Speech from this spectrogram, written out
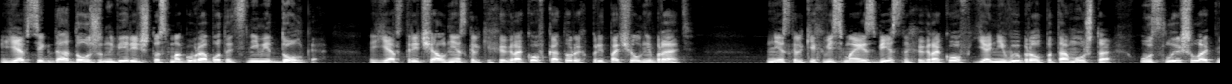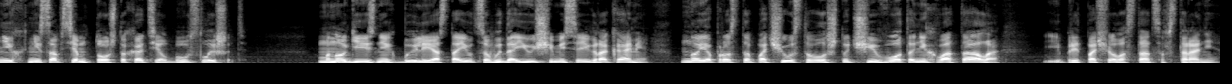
Я всегда должен верить, что смогу работать с ними долго. Я встречал нескольких игроков, которых предпочел не брать. Нескольких весьма известных игроков я не выбрал потому, что услышал от них не совсем то, что хотел бы услышать. Многие из них были и остаются выдающимися игроками, но я просто почувствовал, что чего-то не хватало — и предпочел остаться в стороне.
